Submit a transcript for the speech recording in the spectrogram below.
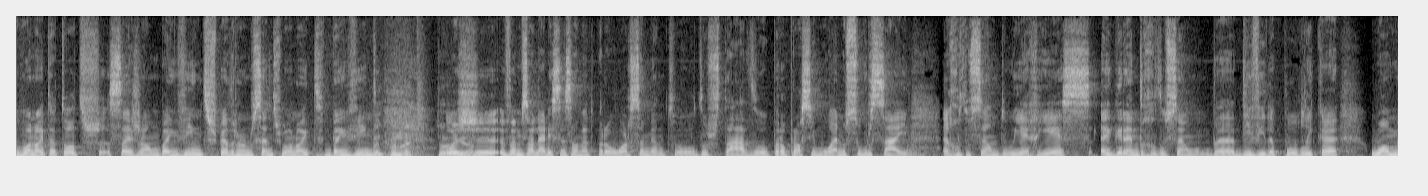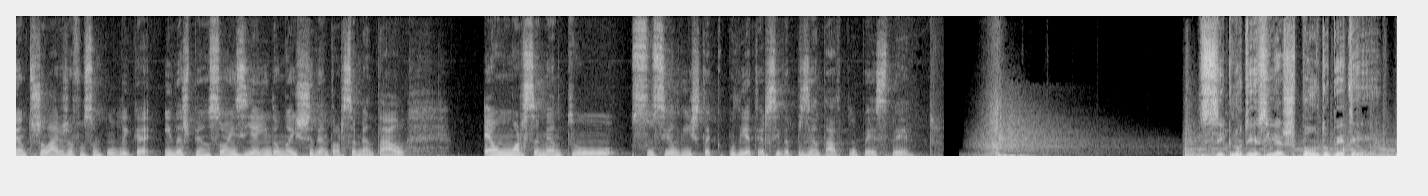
boa noite a todos, sejam bem-vindos. Pedro Nuno Santos, boa noite, bem-vindo. Muito boa noite. Muito Hoje vamos olhar essencialmente para o orçamento do Estado para o próximo ano. Sobressai a redução do IRS, a grande redução da dívida pública, o aumento dos salários da função pública e das pensões e ainda um excedente orçamental. É um orçamento socialista que podia ter sido apresentado pelo PSD? SICNotícias.pt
